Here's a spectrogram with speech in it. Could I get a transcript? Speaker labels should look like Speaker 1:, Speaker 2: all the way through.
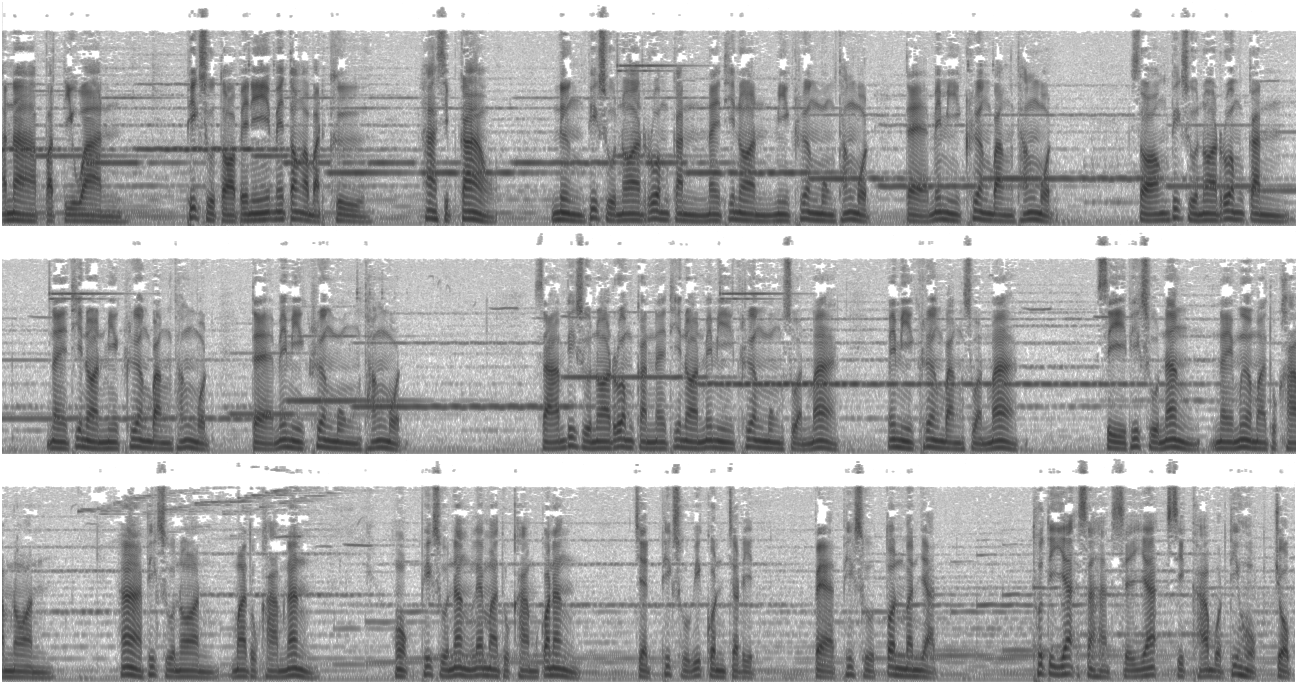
Speaker 1: อนาปฏิวานภิกษุต่อไปนี้ไม่ต้องอบัตคือ 59 1. ภิกษุนอนร่วมกันในที่นอนมีเครื่องมุงทั้งหมด แต่ไม่มีเครื่องบังทั้งหมด 2. ภิกษุนอนร่วมกัน ในที่นอนมีเครื่องบังทั้งหมด แต่ไม่มีเครื่องมุงทั้งหมด 3. ภิกษุนอนร่วมกันในที่นอนไม่มีเครื่องมุงส่วนมาก ไม่มีเครื่องบังส่วนมาก 4. ภิกษุนั่งในเมื่อมาตุคามนอน 5. ภิกษุนอนมาตุคามนั่ง 6. ภิกษุนั่งและมาตุคามก็นั่ง 7. ภิกษุวิกลจริต 8. ภิกษุต้นบัญญัติ ทุติยสหัสเสยะสิกขาบทที่ 6 จบ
